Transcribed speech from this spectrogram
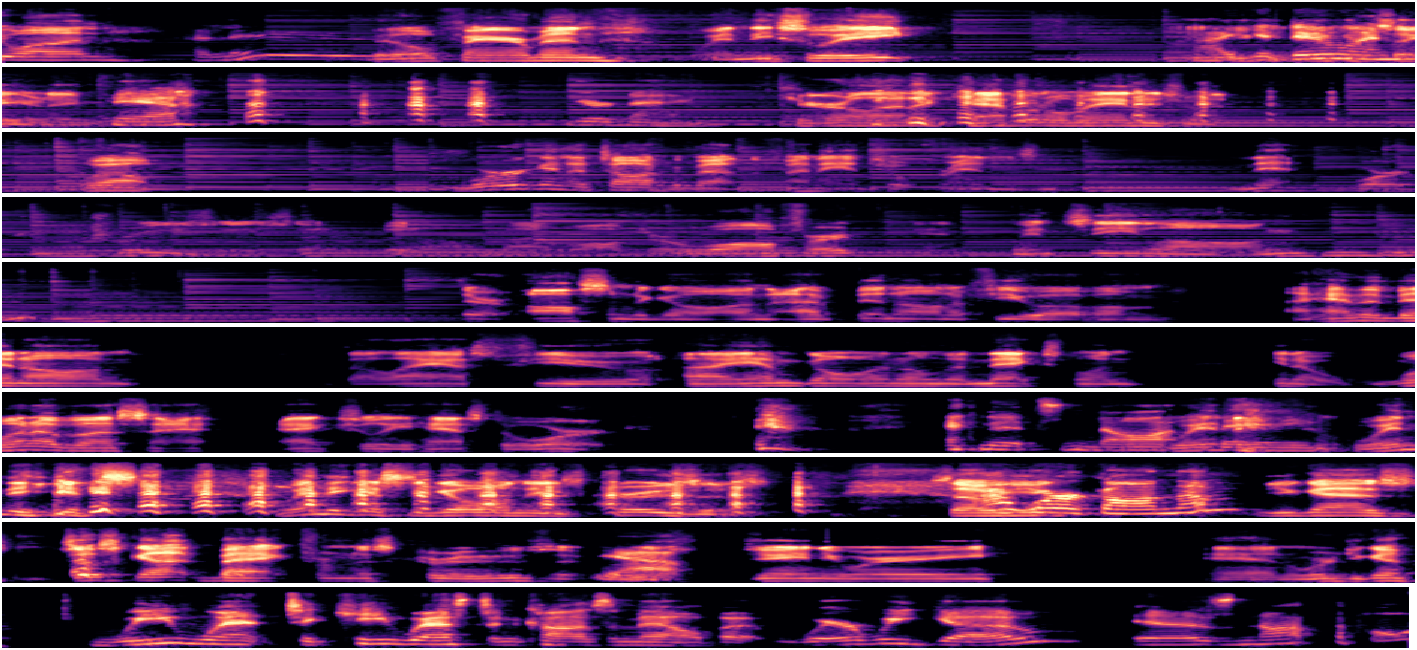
everyone. Hello. Bill Fairman, Wendy Sweet. How you can- doing? can say your name. Yeah. Your name. Carolina Capital Management. Well, we're going to talk about the Financial Friends Network cruises that are put on by Walter Wofford and Quincy Long. Mhm. They're awesome to go on. I've been on a few of them. I haven't been on the last few. I am going on the next one. You know, one of us actually has to work. And it's not Wendy, me. Wendy gets Wendy gets to go on these cruises. So I you, work on them. you guys just got back from this cruise. It Yeah. was January. And where'd you go? We went to Key West and Cozumel, but where we go is not the point.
